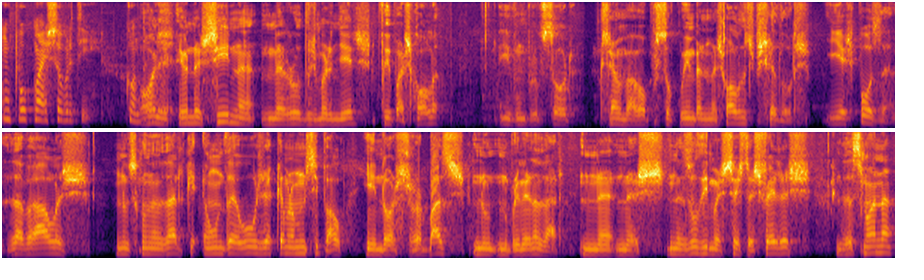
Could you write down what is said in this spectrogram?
um pouco mais sobre ti. Conta. Olha, eu nasci na, na Rua dos Marinheiros, fui para a escola, tive um professor que se chamava o professor Coimbra na Escola dos Pescadores. E a esposa dava aulas no segundo andar, que é onde é hoje a Câmara Municipal. E nós, rapazes, no, no primeiro andar. Na- nas, nas últimas sextas-feiras da semana,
